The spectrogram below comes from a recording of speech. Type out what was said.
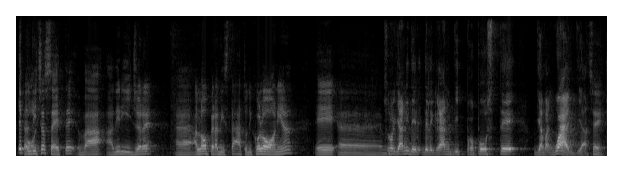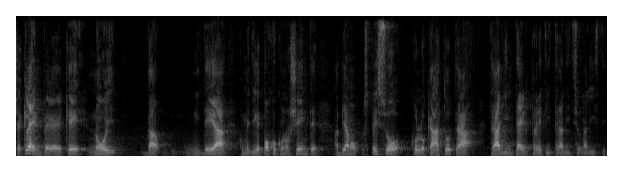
E Dal poi... 17 va a dirigere eh, all'Opera di Stato di Colonia. E, eh... Sono gli anni de- delle grandi proposte di avanguardia. Sì. Cioè Klemperer, che noi da un'idea, come dire, poco conoscente, abbiamo spesso collocato tra tra gli interpreti tradizionalisti.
